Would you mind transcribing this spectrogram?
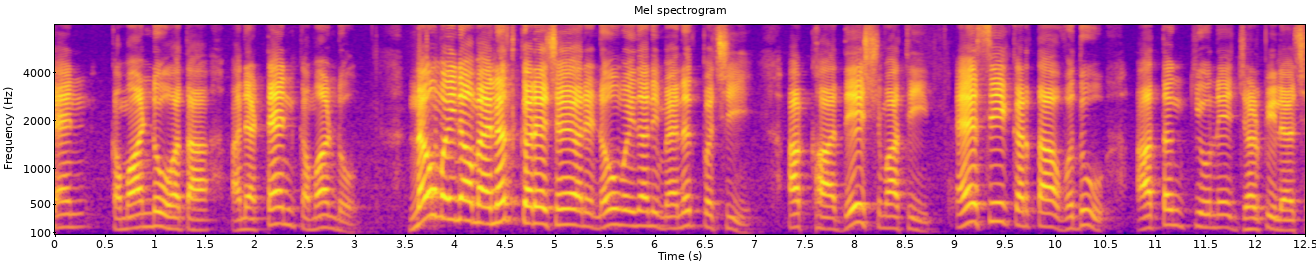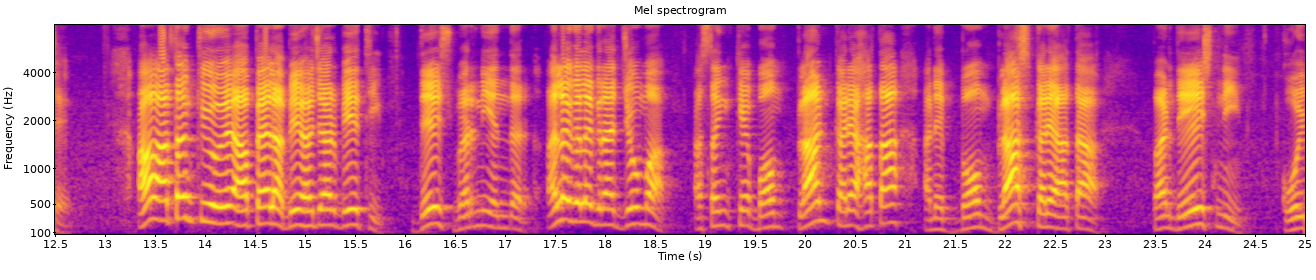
ટેન કમાન્ડો હતા અને ટેન કમાન્ડો નવ મહિના મહેનત કરે છે અને નવ મહિનાની મહેનત પછી આખા દેશમાંથી એંસી કરતાં વધુ આતંકીઓને ઝડપી લે છે. આ આતંકીઓએ આ પહેલાં બે હજાર બેથી દેશભરની અંદર અલગ અલગ રાજ્યોમાં અસંખ્ય બોમ્બ પ્લાન્ટ કર્યા હતા અને બોમ્બ બ્લાસ્ટ કર્યા હતા. પણ દેશની કોઈ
